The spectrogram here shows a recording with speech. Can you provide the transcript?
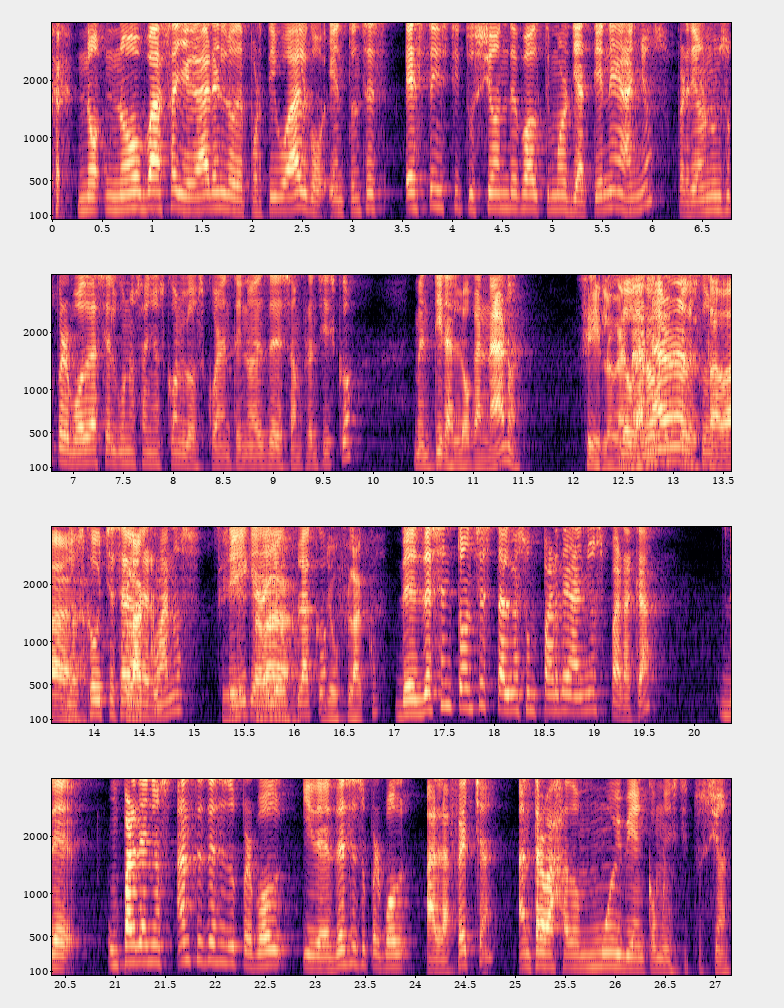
no, no vas a llegar en lo deportivo a algo. Entonces, esta institución de Baltimore ya tiene años, perdieron un Super Bowl hace algunos años con los 49 de San Francisco. Mentira, lo ganaron. Sí, lo Lo ganaron, cuando los, estaba los coaches eran Flaco. hermanos. Sí, que estaba era Joe Flaco. Joe Flaco. Desde ese entonces, tal vez un par de años para acá, de un par de años antes de ese Super Bowl y desde ese Super Bowl a la fecha, han trabajado muy bien como institución.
